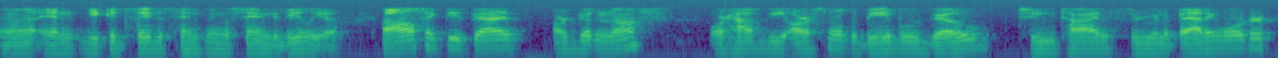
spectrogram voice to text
uh, and you could say the same thing with Sam Gaviglio. I don't think these guys are good enough or have the arsenal to be able to go two times through in a batting order,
